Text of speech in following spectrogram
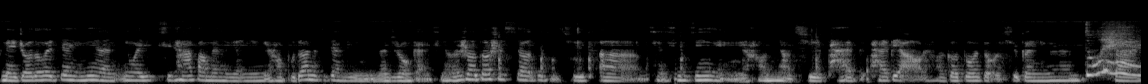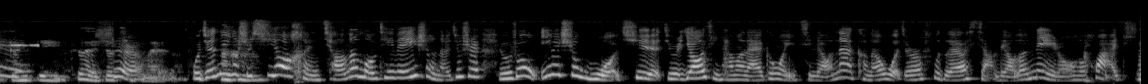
每周都会见一面，因为其他方面的原因，然后不断的去建立你们的这种感情。有的时候都是需要自己去呃潜心经营，然后你要去排排表，然后够多久去跟一个人对跟进，对，就挺累的。我觉得那个是需要很强的 motivation 的，就是比如说，因为是我去就是邀请他们来跟我一起聊，那可能我就是负责要想聊的内容和话题，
